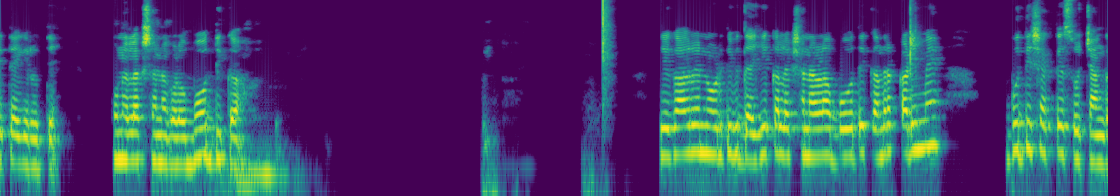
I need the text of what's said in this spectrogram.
ರೀತಿಯಾಗಿರುತ್ತೆ? ಗುಣಲಕ್ಷಣಗಳು, ಬೌದ್ಧಿಕ. ಈಗಾಗಲೇ ನೋಡ್ತೀವಿ ದೈಹಿಕ ಲಕ್ಷಣಗಳ ಬೌದ್ಧಿಕ ಅಂದ್ರೆ ಕಡಿಮೆ ಬುದ್ಧಿಶಕ್ತಿ ಸೂಚಾಂಕ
